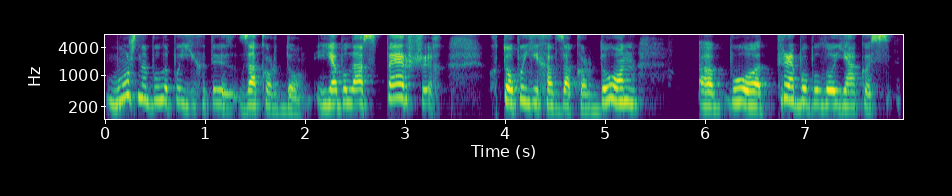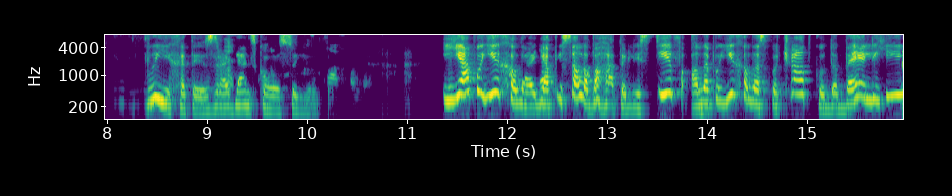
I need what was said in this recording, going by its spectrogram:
можна було поїхати за кордон. І я була з перших, хто поїхав за кордон, е, бо треба було якось виїхати з Радянського Союзу. І я поїхала, я писала багато листів, але поїхала спочатку до Бельгії,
